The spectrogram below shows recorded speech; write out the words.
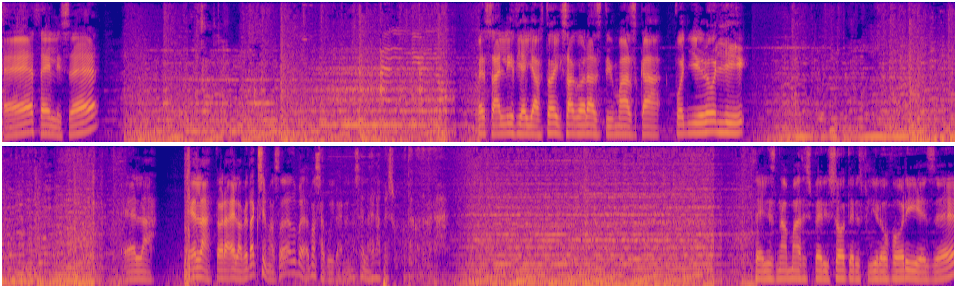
Ε θέλεις ε; Πες αλήθεια γι' αυτό έχεις αγοράσει τη μάσκα. Πονηρούλη. Έλα. Έλα τώρα έλα μεταξύ μας. Τώρα εδώ πέρα δεν μας ακούει κανένας. Έλα έλα πες. Κοντά κοντά κοντά Θέλεις να μάθεις περισσότερες πληροφορίες, ε;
